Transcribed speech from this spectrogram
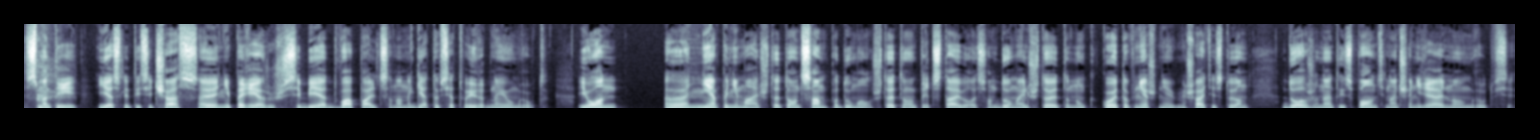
Смотри, если ты сейчас э, не порежешь себе два пальца на ноге, то все твои родные умрут. И он э, не понимает, что это он сам подумал, что это ему представилось. Он думает, что это, ну, какое-то внешнее вмешательство, и он должен это исполнить, иначе они реально умрут все.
